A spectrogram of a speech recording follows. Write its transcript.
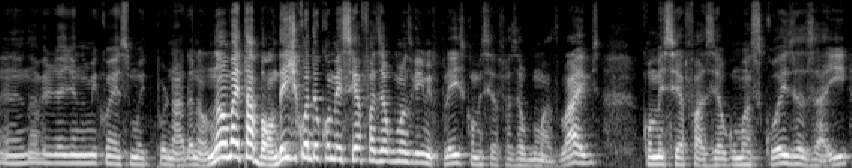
é, na verdade eu não me conheço muito por nada não. Não, mas tá bom. Desde quando eu comecei a fazer algumas gameplays, comecei a fazer algumas lives, comecei a fazer algumas coisas aí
